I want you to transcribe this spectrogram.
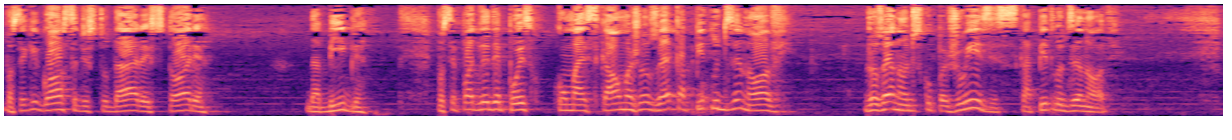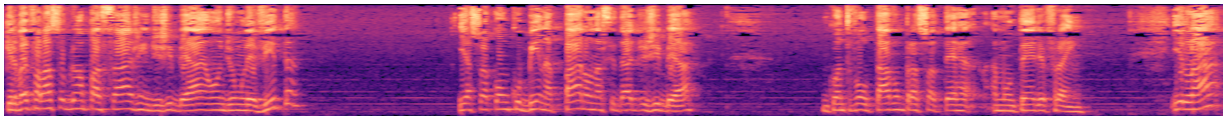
você que gosta de estudar a história da Bíblia, você pode ler depois com mais calma Josué capítulo 19. Josué não, desculpa, Juízes, capítulo 19. Que ele vai falar sobre uma passagem de Gibeá onde um levita e a sua concubina param na cidade de Gibeá enquanto voltavam para sua terra, a montanha de Efraim. E lá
